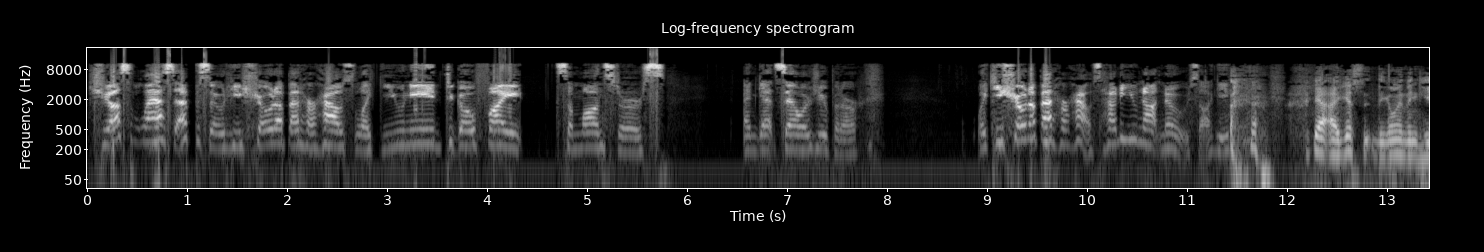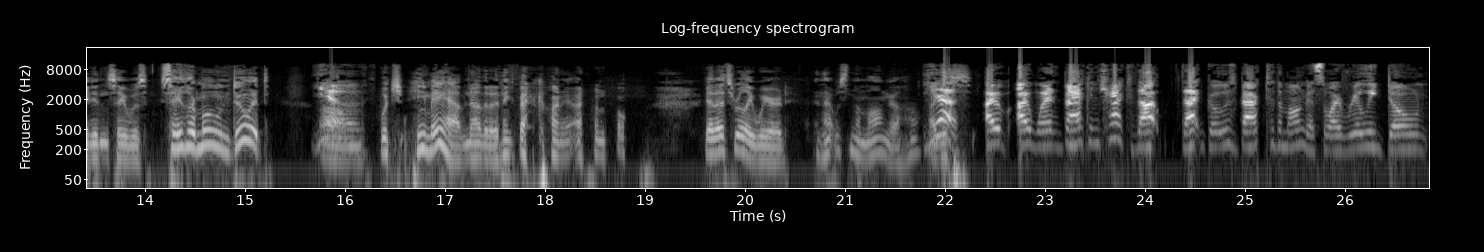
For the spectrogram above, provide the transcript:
Just last episode he showed up at her house like you need to go fight some monsters and get Sailor Jupiter. Like he showed up at her house. How do you not know, Usagi? Yeah, I guess the only thing he didn't say was, Sailor Moon, do it! yeah. Um, which he may have now that I think back on it, I don't know. Yeah, that's really weird. And that was in the manga, huh? I yeah. guess- I I went back and checked. That that goes back to the manga, so I really don't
